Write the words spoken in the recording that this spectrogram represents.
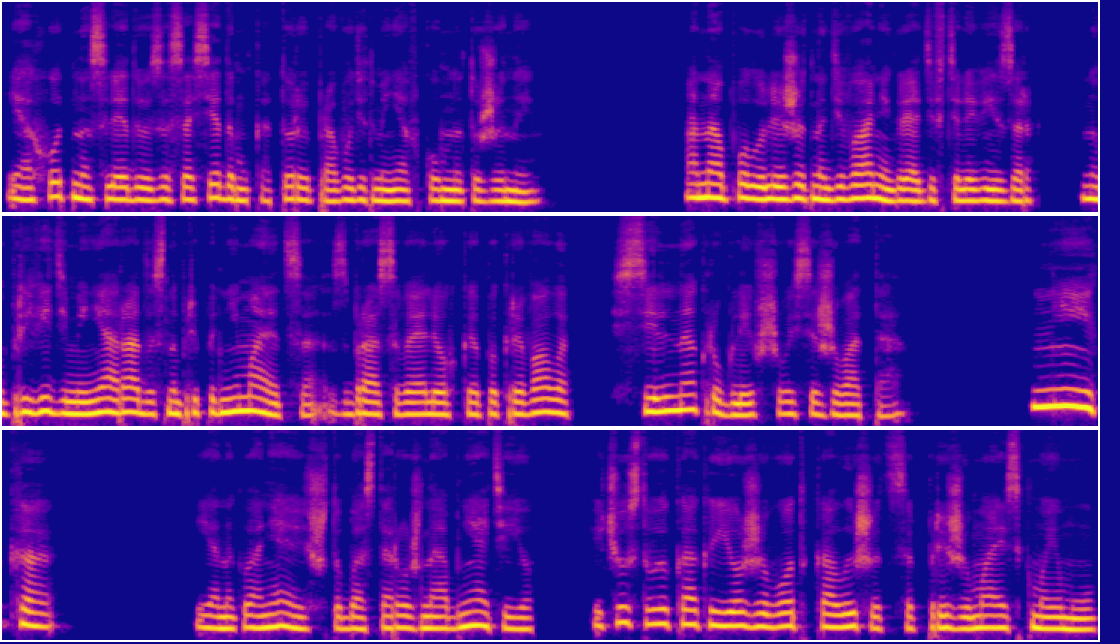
и охотно следую за соседом, который проводит меня в комнату жены. Она полулежит на диване, глядя в телевизор, но при виде меня радостно приподнимается, сбрасывая легкое покрывало с сильно округлившегося живота. «Ника!» Я наклоняюсь, чтобы осторожно обнять ее, и чувствую, как ее живот колышется, прижимаясь к моему.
